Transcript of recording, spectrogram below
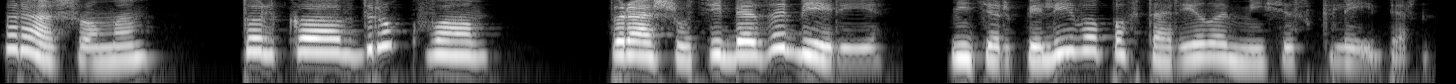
Хорошо, мэм. Только вдруг вам... Прошу тебя, забери. Нетерпеливо повторила миссис Клейберн.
